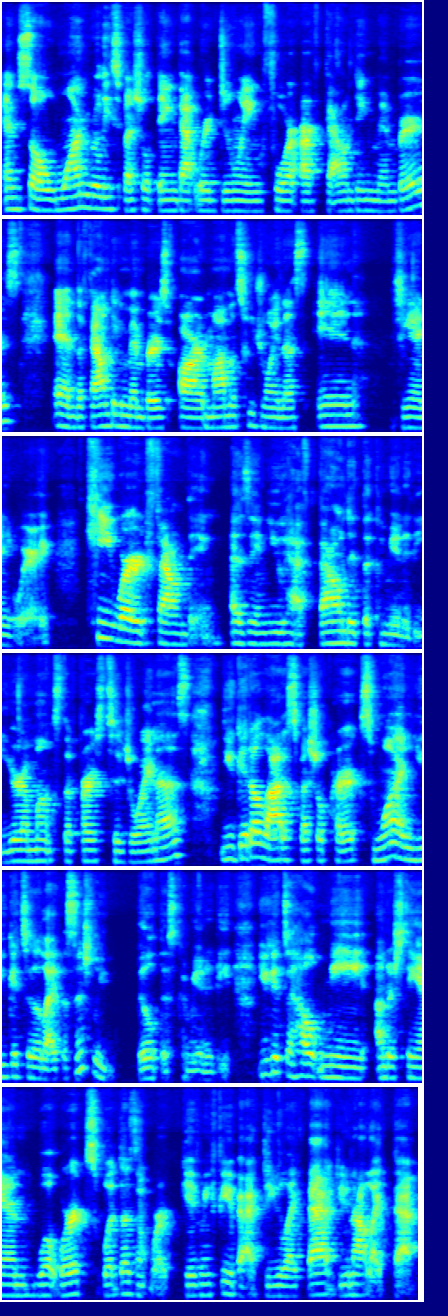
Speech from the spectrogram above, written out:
And so, one really special thing that we're doing for our founding members, and the founding members are mamas who join us in January. Keyword founding, as in you have founded the community. You're amongst the first to join us. You get a lot of special perks. One, you get to like essentially build this community. You get to help me understand what works, what doesn't work. Give me feedback. Do you like that? Do you not like that?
